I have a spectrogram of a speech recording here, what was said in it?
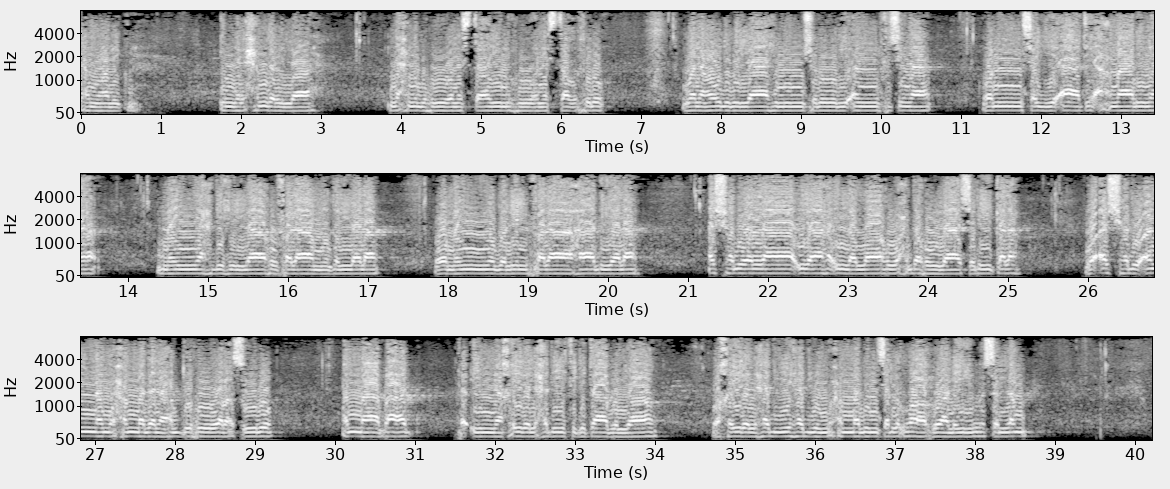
السلام عليكم. إن الحمد لله نحمده ونستعينه ونستغفره ونعوذ بالله من شرور أنفسنا ومن سيئات أعمالنا. من يهده الله فلا مضل له ومن يضلل فلا هادي له. أشهد أن لا إله إلا الله وحده لا شريك له وأشهد أن محمدا عبده ورسوله. أما بعد، فإن خير الحديث كتاب الله، وخير الهدي هدي محمد صلى الله عليه وسلم،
